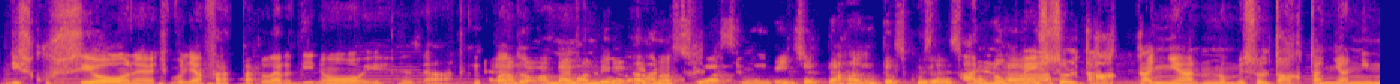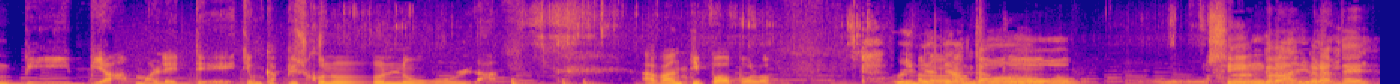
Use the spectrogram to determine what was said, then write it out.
discussione, ci vogliamo far parlare di noi. Esatto. Che eh, quando no, vabbè, hanno, hanno, sua se non vince tanto, scusa. Hanno messo, il D'Artagnan, hanno messo il D'Artagnan in Bibbia, maledetti, non capiscono nulla. Avanti popolo. Quindi allora, andiamo... Intanto... Sì, un gran, grande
